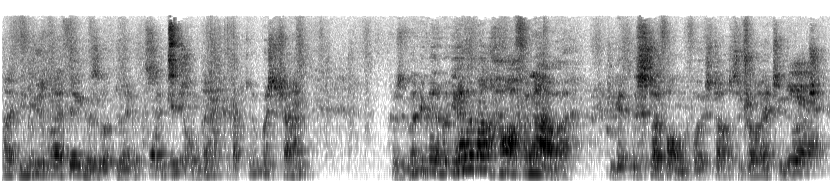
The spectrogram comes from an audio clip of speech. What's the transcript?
I can use my fingers look to make a pointage on there. Don't waste time because we've only got about, you have about half an hour to get this stuff on before it starts to dry too much. Yeah.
